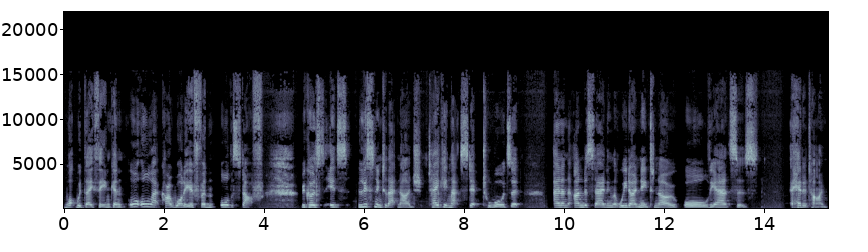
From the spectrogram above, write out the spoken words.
what would they think, and all, all that kind of what if and all the stuff. Because it's listening to that nudge, taking that step towards it, and an understanding that we don't need to know all the answers ahead of time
